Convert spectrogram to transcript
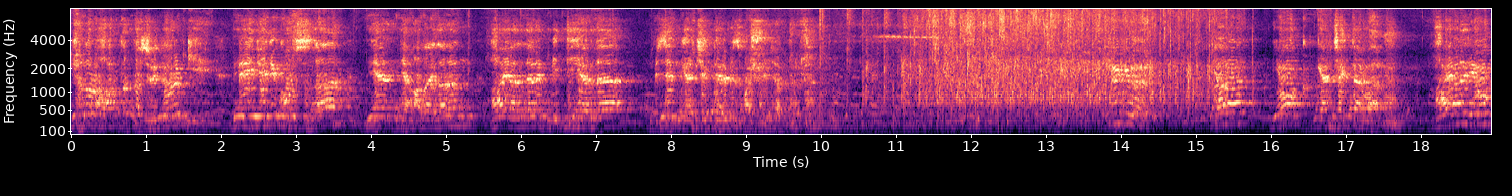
şunu rahatlıkla söylüyorum ki belediyelik konusunda diğer adayların hayallerin bittiği yerde bizim gerçeklerimiz başlayacaktır. Çünkü yalan yok, gerçekler var. Hayal yok,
